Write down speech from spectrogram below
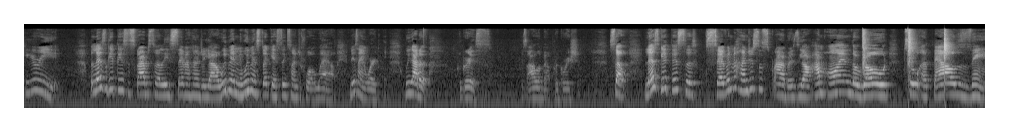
Period. But let's get these subscribers to at least 700, y'all. We've been we've been stuck at 600 for a while. This ain't working. We gotta progress. It's all about progression. So let's get this to 700 subscribers, y'all. I'm on the road to a thousand.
